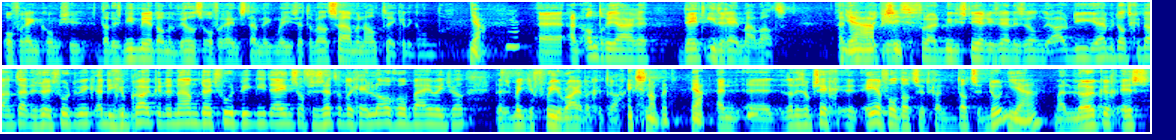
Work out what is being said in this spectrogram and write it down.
overeenkomstje. Dat is niet meer dan een wilsovereenstemming, maar je zet er wel samen een handtekening onder. Ja. Eh, en andere jaren deed iedereen maar wat. En Ja, je precies. Vanuit het ministerie zeiden ze dan, ja, die hebben dat gedaan tijdens Dutch Food Week. En die gebruiken de naam Dutch Food Week niet eens. Of ze zetten er geen logo bij, weet je wel. Dat is een beetje freerider gedrag. Ik snap het, ja. En eh, dat is op zich eervol dat ze het, gaan, dat ze het doen. Ja. Maar leuker is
